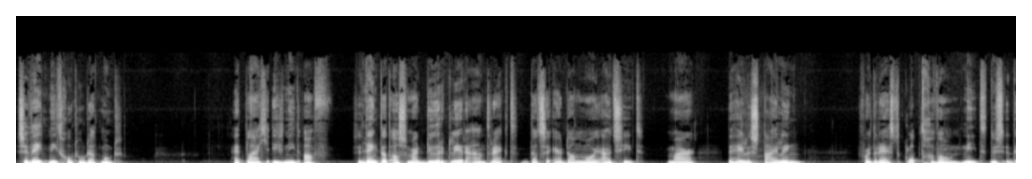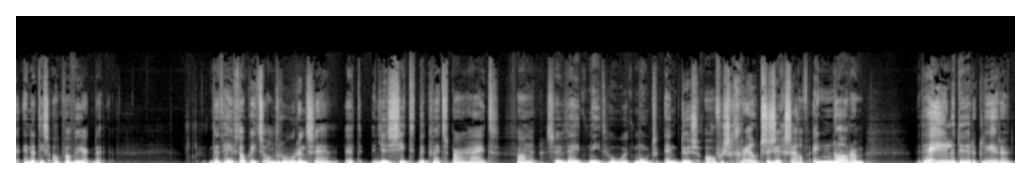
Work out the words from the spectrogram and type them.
ze weet niet goed hoe dat moet. Het plaatje is niet af. Ze Nee. denkt dat als ze maar dure kleren aantrekt, dat ze er dan mooi uitziet. Maar de hele styling voor de rest klopt gewoon niet. Dus, en dat is ook wel weer. de- dat heeft ook iets ontroerends. Hè? Het, je ziet de kwetsbaarheid van Ja. ze weet niet hoe het moet. En dus overschreeuwt ze zichzelf enorm met hele dure kleren.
